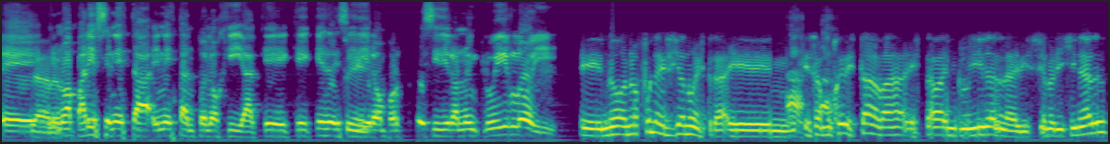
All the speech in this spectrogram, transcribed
Eh, que no aparece en esta, en esta antología. ¿Qué, decidieron? ¿Por qué decidieron no incluirlo? Y, eh, no, no fue una decisión nuestra. Ah, esa ah. mujer estaba, estaba incluida en la edición original,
